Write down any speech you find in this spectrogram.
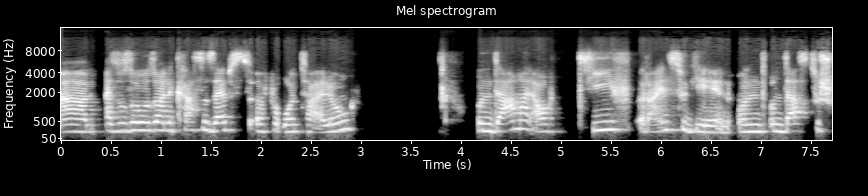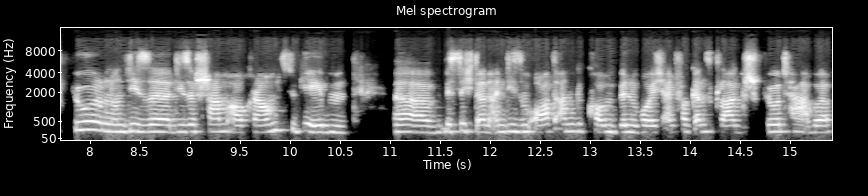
Ähm, also so, so eine krasse Selbstverurteilung und da mal auch tief reinzugehen und, und das zu spüren und diese, diese Scham auch Raum zu geben, äh, bis ich dann an diesem Ort angekommen bin, wo ich einfach ganz klar gespürt habe,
